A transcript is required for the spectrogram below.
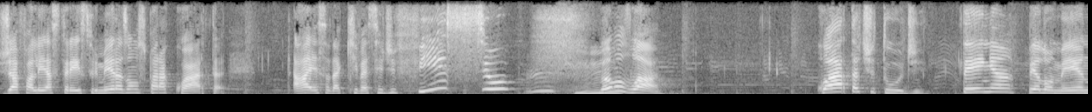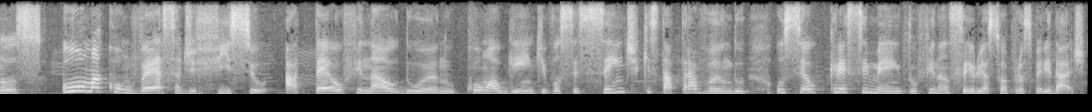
Já falei as três primeiras, vamos para a quarta. Ah, essa daqui vai ser difícil. Hum. Vamos lá. Quarta atitude. Tenha pelo menos uma conversa difícil até o final do ano com alguém que você sente que está travando o seu crescimento financeiro e a sua prosperidade.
